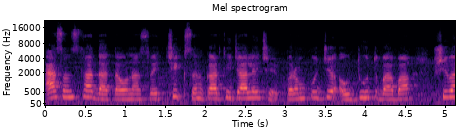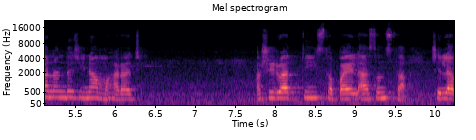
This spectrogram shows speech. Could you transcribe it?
આ સંસ્થા દાતાઓના સ્વૈચ્છિક સહકારથી ચાલે છે. પરમ પૂજ્ય અવધૂત બાબા શિવાનંદજીના મહારાજ આશીર્વાદથી સ્થપાયેલ આ સંસ્થા છેલ્લા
